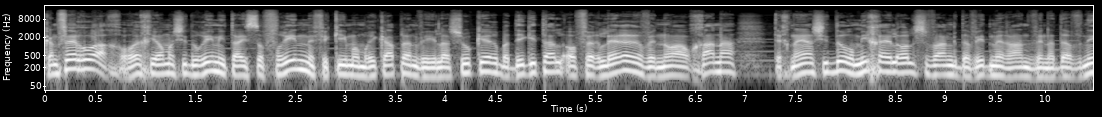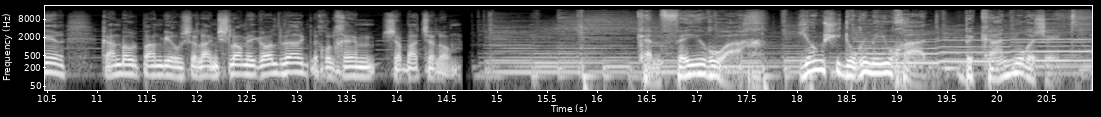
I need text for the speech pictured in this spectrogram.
כנפי רוח, עורך יום השידורים איתי סופרין, מפיקים עמרי קפלן והילה שוקר, בדיגיטל עופר לרר ונועה אוחנה, טכנאי השידור מיכאל אולשוונג, דוד מרן ונדב ניר, כאן באולפן בירושלים שלומי גולדברג, לכולכם שבת שלום. כנפי רוח, יום שידורי מיוחד, בכאן מורשת.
